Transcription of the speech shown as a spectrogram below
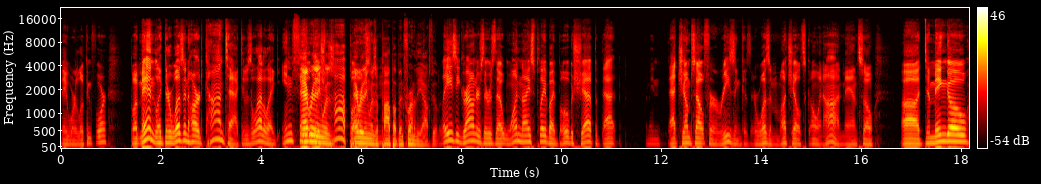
they were looking for. But man, like there wasn't hard contact. It was a lot of like infield. Everything was pop everything was a pop up in front of the outfielder. lazy grounders. There was that one nice play by Bo Bichette, but that, I mean, that jumps out for a reason because there wasn't much else going on, man. So, uh, Domingo,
